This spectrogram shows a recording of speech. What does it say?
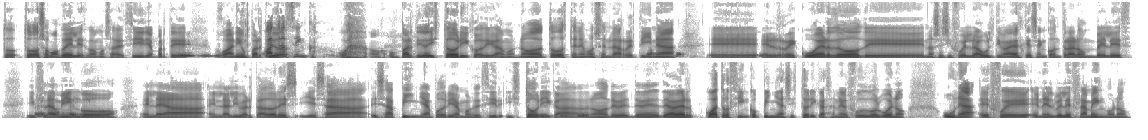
todos somos Vélez, vamos a decir, y aparte, Juan y un partido... 4-5. Un partido histórico, digamos, ¿no? Todos tenemos en la retina eh, el recuerdo de, no sé si fue la última vez que se encontraron Vélez y Flamingo en la, en la Libertadores y esa, esa piña, podríamos decir, histórica, ¿no? Debe, debe, debe haber cuatro o cinco piñas históricas en el fútbol. Bueno, una eh, fue en el Vélez Flamengo, ¿no?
